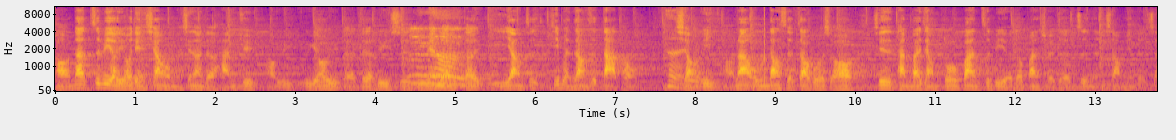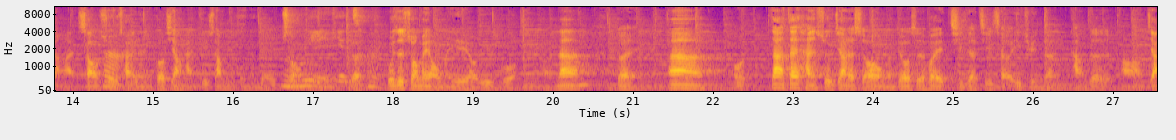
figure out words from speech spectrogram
好，那自闭儿有点像我们现在的韩剧，好，与与优语的这个律师里面的的一样，是基本上是大同小异。好，那我们当时的照顾的时候，其实坦白讲，多半自闭儿都伴随着智能上面的障碍，少数才能够像韩剧上面这么的聪明。对，不是说没有，我们也有遇过。那对，那我。那在寒暑假的时候，我们就是会骑着机车，一群人扛着啊教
